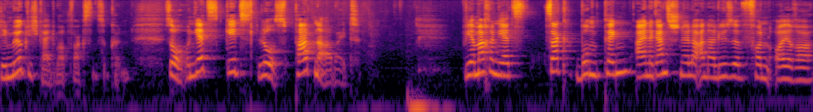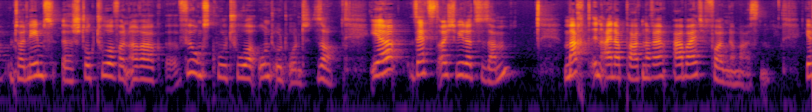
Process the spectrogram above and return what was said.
die Möglichkeit überhaupt wachsen zu können. So, und jetzt geht's los. Partnerarbeit. Wir machen jetzt zack, bum, peng, eine ganz schnelle Analyse von eurer Unternehmensstruktur, von eurer äh, Führungskultur und, und, und. So, ihr setzt euch wieder zusammen, macht in einer Partnerarbeit folgendermaßen. Ihr,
